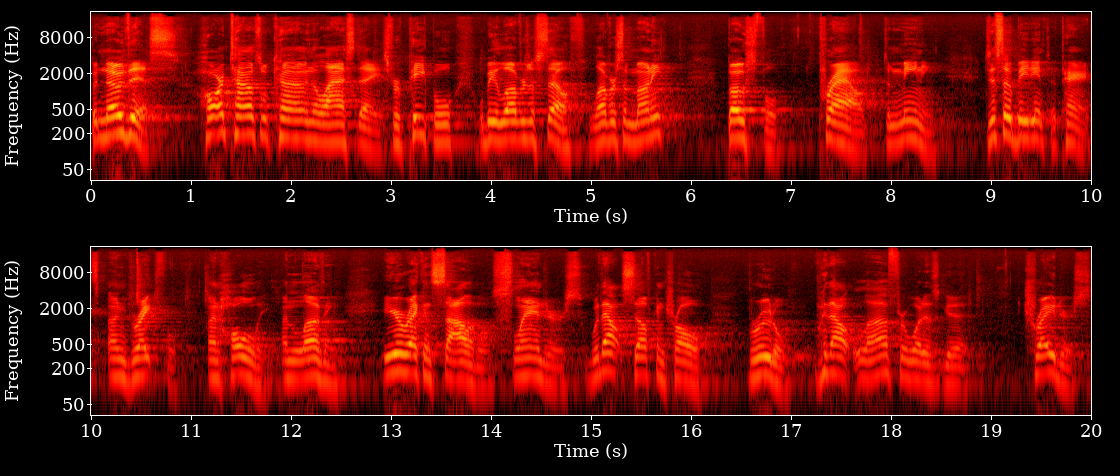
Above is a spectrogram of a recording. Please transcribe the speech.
But know this hard times will come in the last days, for people will be lovers of self, lovers of money, boastful, proud, demeaning, disobedient to parents, ungrateful, unholy, unloving, irreconcilable, slanderers, without self control, brutal, without love for what is good, traitors,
